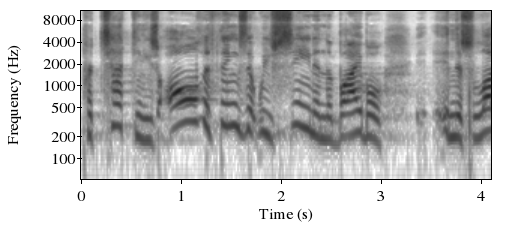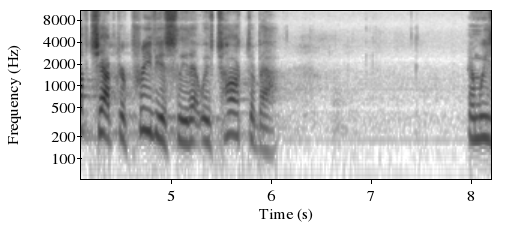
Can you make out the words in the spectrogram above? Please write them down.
protecting, he's all the things that we've seen in the Bible in this love chapter previously that we've talked about. And we,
